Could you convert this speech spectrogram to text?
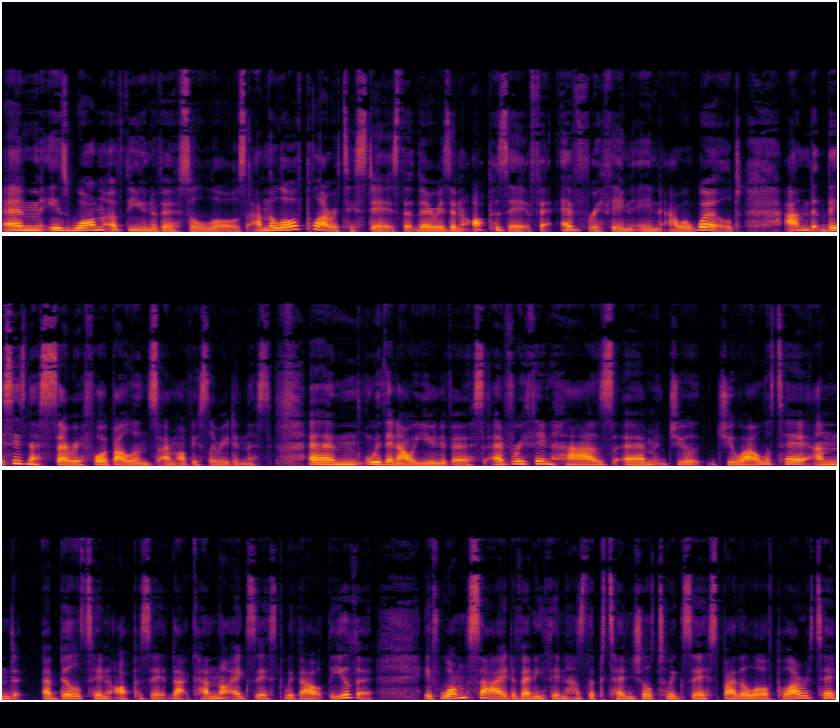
um, is one of the universal laws. And the law of polarity states that there is an opposite for everything in our world. And this is necessary for balance. I'm obviously reading this um, within our universe. Everything has um, du- duality and a built in opposite that cannot exist without the other. If one side of anything has the potential to exist by the law of polarity,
